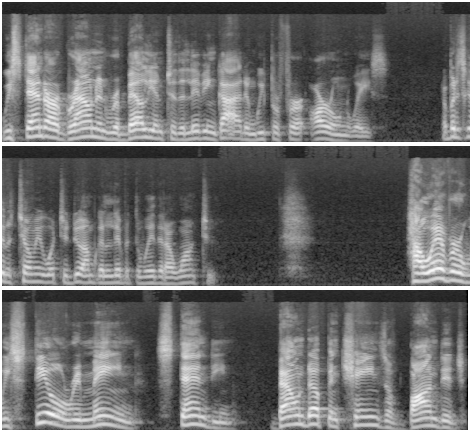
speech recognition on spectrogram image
We stand our ground in rebellion to the living God and we prefer our own ways. Nobody's going to tell me what to do. I'm going to live it the way that I want to. However, we still remain standing bound up in chains of bondage,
